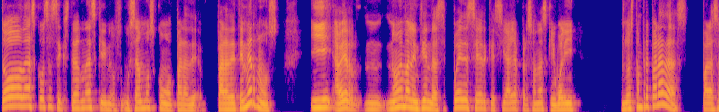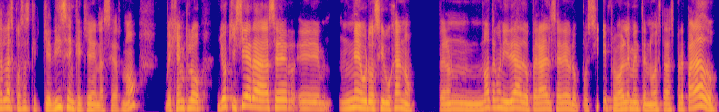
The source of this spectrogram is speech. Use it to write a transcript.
todas cosas externas que nos usamos como para, para detenernos. Y a ver, no me malentiendas, puede ser que sí haya personas que igual no están preparadas para hacer las cosas que, dicen que quieren hacer, ¿no? Por ejemplo, yo quisiera ser eh, neurocirujano, pero no tengo ni idea de operar el cerebro. Pues sí, probablemente no estás preparado.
